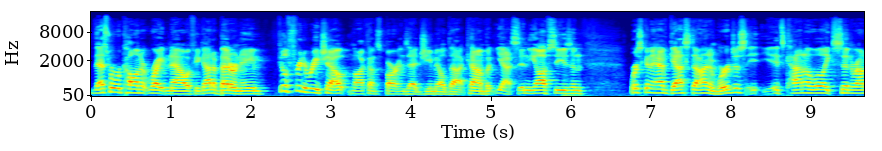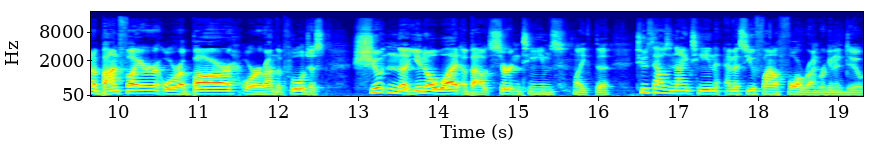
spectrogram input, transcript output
That's what we're calling it right now. If you got a better name, feel free to reach out, lockedonspartans at gmail.com. But yes, in the off season, we're just to have guests on, and we're just, it's kind of like sitting around a bonfire or a bar or around the pool, just shooting the you know what about certain teams, like the 2019 MSU Final Four run we're to do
